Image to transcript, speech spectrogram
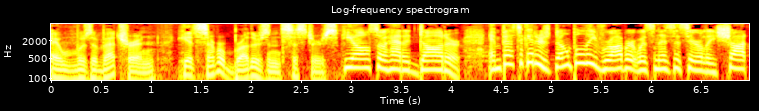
and was a veteran. He had several brothers and sisters. He also had a daughter. Investigators don't believe Robert was necessarily shot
